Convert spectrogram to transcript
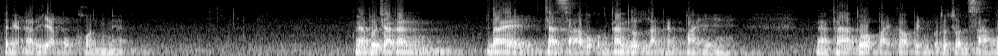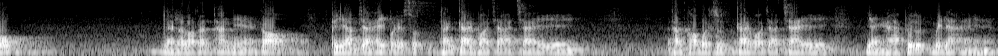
เป็นอริยบุคคลเนี่ยนะพระเจ้าท่านได้จัดสาวกของท่านลดหลั่นกันไปนะถ้าทั่วไปก็เป็นบุตรชนสาวกเนี่ยแล้วเราท่านท่านเนี่ยก็พยายามจะให้บริสุทธิ์ทั้งกายวาจาใจ ทำความบริสุทธิ์กายวาจาใจอย่างหาพิรุธไม่ได้นะ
